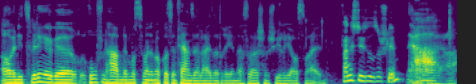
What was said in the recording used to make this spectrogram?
Aber wenn die Zwillinge gerufen haben, dann musste man immer kurz den Fernseher leiser drehen. Das war schon schwierig auszuhalten. Fandest du die so, schlimm? Ja, ja.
